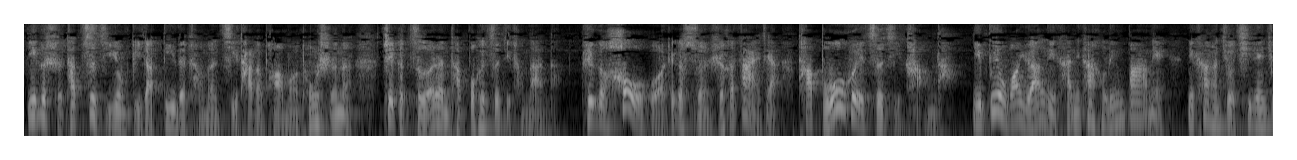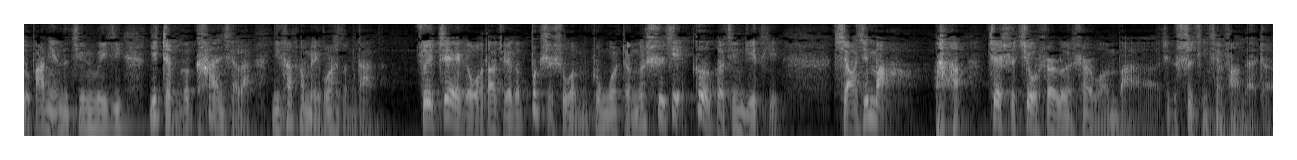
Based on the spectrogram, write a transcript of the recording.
一个是它自己用比较低的成本挤它的泡沫，同时呢，这个责任它不会自己承担的，这个后果、这个损失和代价，它不会自己扛的。你不用往远里看，你看看零八年，你看看九七年、九八年的金融危机，你整个看下来，你看看美国是怎么干的。所以这个我倒觉得不只是我们中国，整个世界各个经济体，小心吧 啊！这是就事论事，我们把这个事情先放在这儿。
